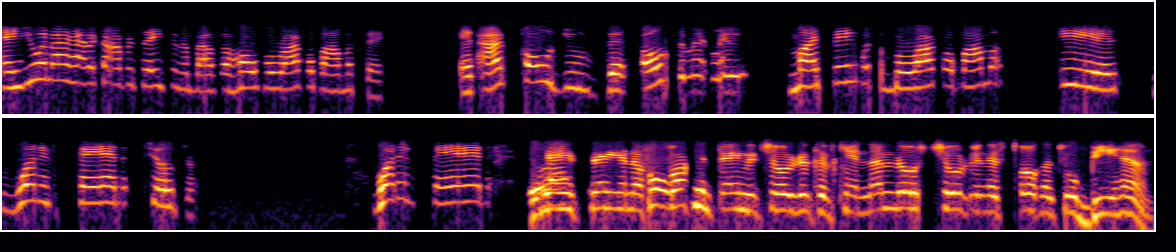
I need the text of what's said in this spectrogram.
And you and I had a conversation about the whole Barack Obama thing. And I told you that ultimately my thing with Barack Obama is what is fed children. What is fed black ain't saying a fucking thing to children because can none of those children that's talking to be him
